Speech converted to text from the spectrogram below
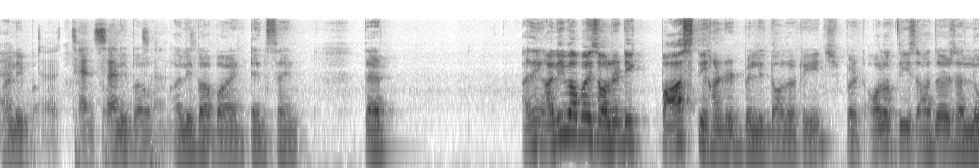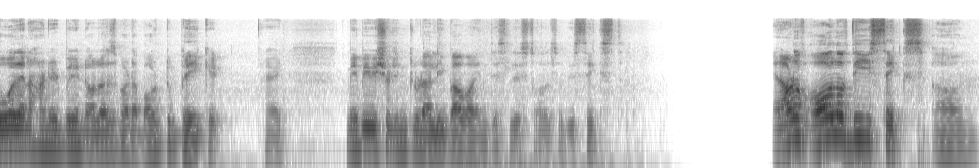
and Alib- uh, Tencent, Alibaba, and... Alibaba and Tencent that I think Alibaba is already past the hundred billion dollar range, but all of these others are lower than hundred billion dollars, but about to break it. Right? Maybe we should include Alibaba in this list also, the sixth. And out of all of these six, um,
